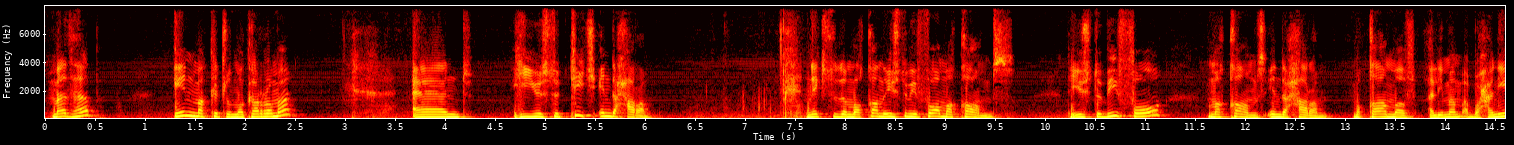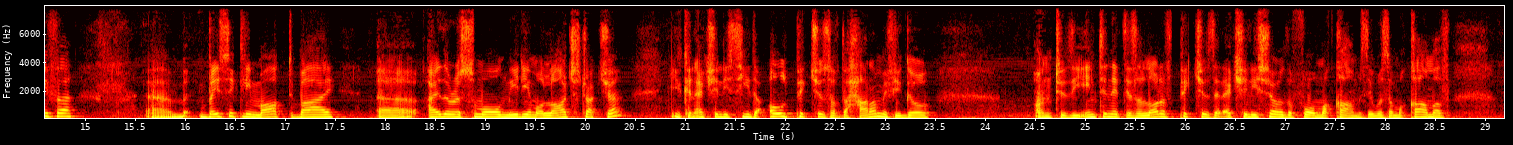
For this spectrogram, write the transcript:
madhab in Makkah al-Mukarramah and he used to teach in the haram. Next to the maqam, there used to be four maqams. There used to be four maqams in the haram. Maqam of Al-Imam Abu Hanifa, um, basically marked by uh, either a small, medium, or large structure. You can actually see the old pictures of the haram. If you go onto the internet, there's a lot of pictures that actually show the four maqams. There was a maqam of,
